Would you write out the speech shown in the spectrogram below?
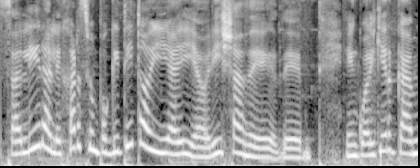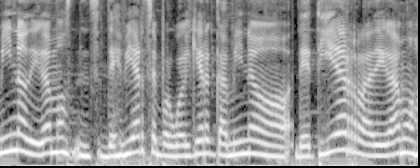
salir, alejarse un poquitito y ahí, a orillas de, de en cualquier camino, digamos, desviarse por cualquier camino de tierra, digamos,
